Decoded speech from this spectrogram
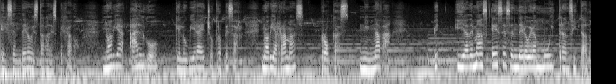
el sendero estaba despejado. No había algo que lo hubiera hecho tropezar. No había ramas, rocas, ni nada. Y, además ese sendero era muy transitado,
